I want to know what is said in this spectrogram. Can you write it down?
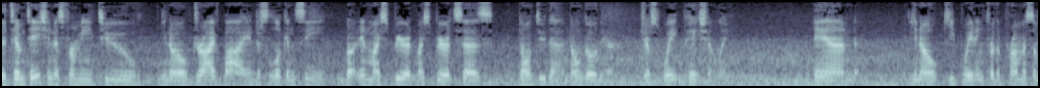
the temptation is for me to, you know, drive by and just look and see. But in my spirit, my spirit says, don't do that. Don't go there. Just wait patiently. And, you know, keep waiting for the promise of.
